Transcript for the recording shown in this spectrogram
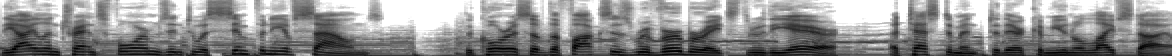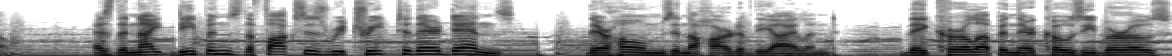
the island transforms into a symphony of sounds. The chorus of the foxes reverberates through the air, a testament to their communal lifestyle. As the night deepens, the foxes retreat to their dens, their homes in the heart of the island. They curl up in their cozy burrows,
